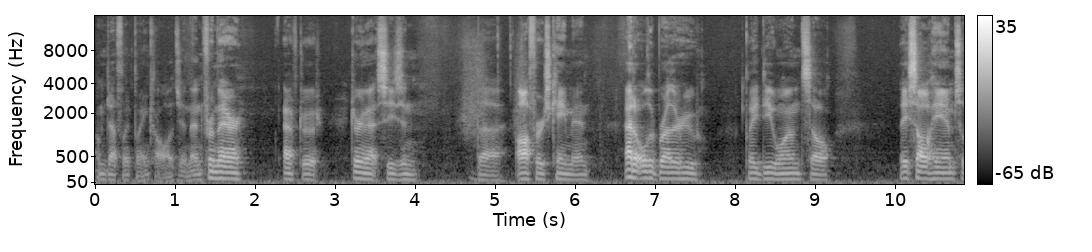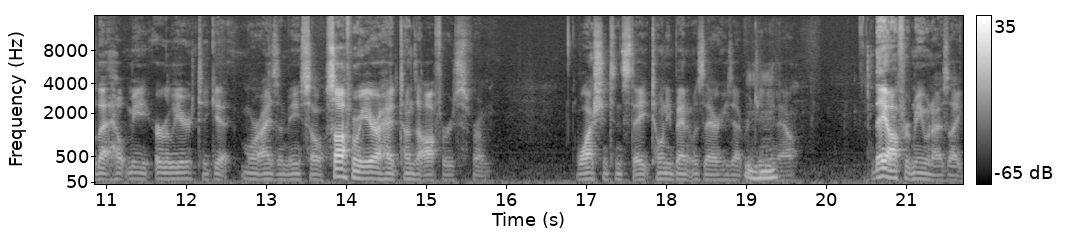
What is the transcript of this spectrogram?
I'm definitely playing college. And then from there, after during that season, the offers came in. I had an older brother who played D1, so they saw him, so that helped me earlier to get more eyes on me. So sophomore year, I had tons of offers from Washington State. Tony Bennett was there. He's at Virginia Mhm. now. They offered me when I was like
